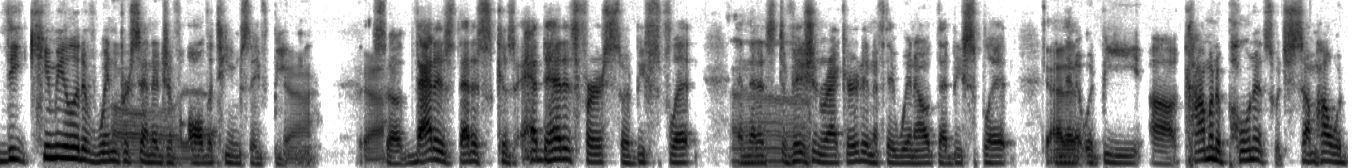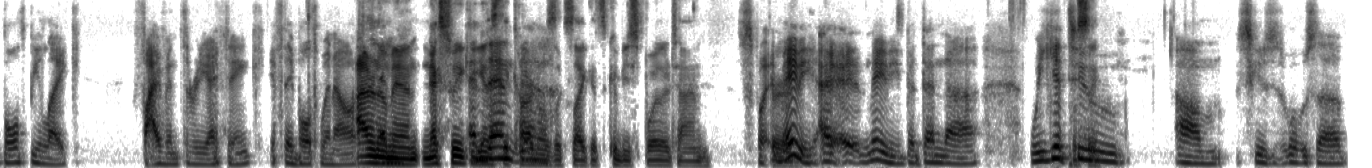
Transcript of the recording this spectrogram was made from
the cumulative win percentage of Oh, all the teams they've beaten. Yeah. Yeah. So that is that is because head to head is first, so it'd be split, and then it's Uh, division record, and if they win out, that'd be split, and then it. it would be uh, common opponents, which somehow would both be like five and three, I think, if they both win out. I don't know, And man. Next week against then, the Cardinals yeah. looks like it could be spoiler time. Split, Sure. maybe, I, maybe, but then uh, we get We'll to, um, excuse me, what was the?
